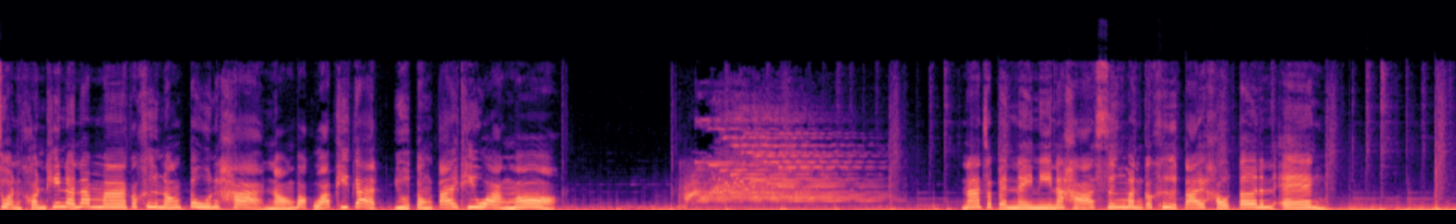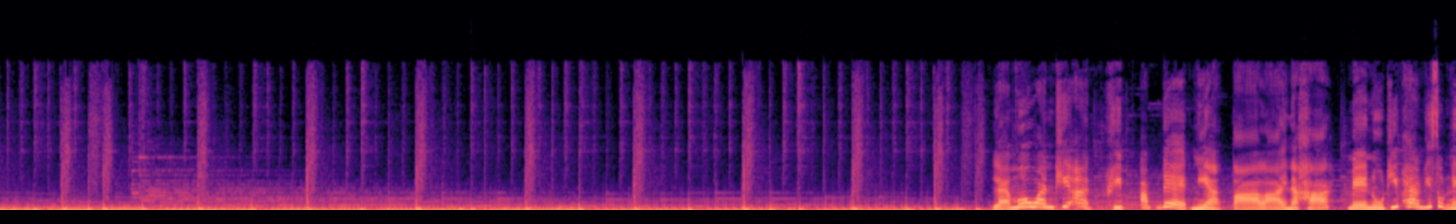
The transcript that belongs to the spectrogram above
ส่วนคนที่แนะนำมาก็คือน้องตูนค่ะ น้องบอกว่าพิกัดอยู่ตรงใต้ที่วางหม้อ น่าจะเป็นในนี้นะคะ ซึ่งมันก็คือใต้เคาน์เตอร์นั่นเอง และเมื่อวันที่อัดคลิปอัปเดตเนี่ยตาลายนะคะ เมนูที่แพงที่สุดใน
